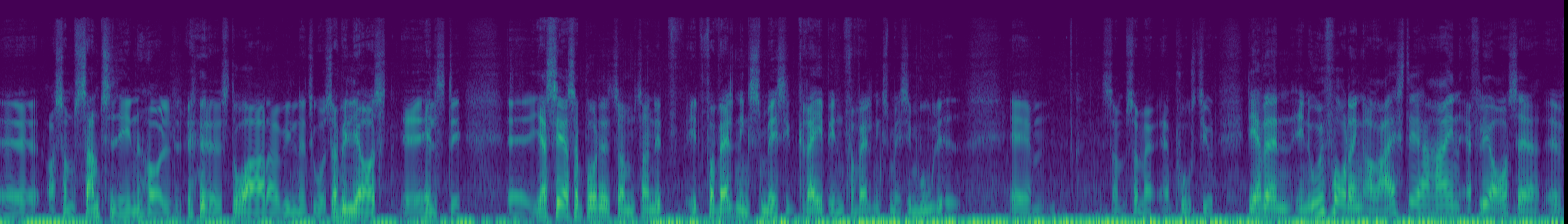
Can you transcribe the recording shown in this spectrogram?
øh, og som samtidig indeholdt øh, store arter og vild natur, så vil jeg også øh, helst det. Øh, jeg ser så på det som sådan et, et forvaltningsmæssigt greb, en forvaltningsmæssig mulighed. Øh, som, som er, er positivt. Det har været en, en udfordring at rejse det her hegn af flere årsager. Øh,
